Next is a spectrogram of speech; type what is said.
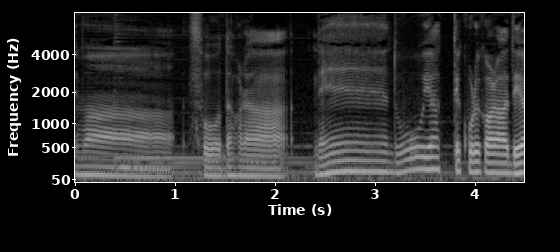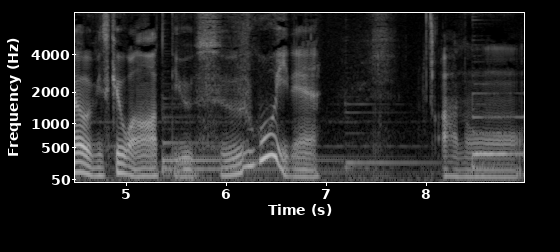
で、まあ、そう、だから、ねどうやってこれから出会いを見つけようかなっていう、すごいね、あのー、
